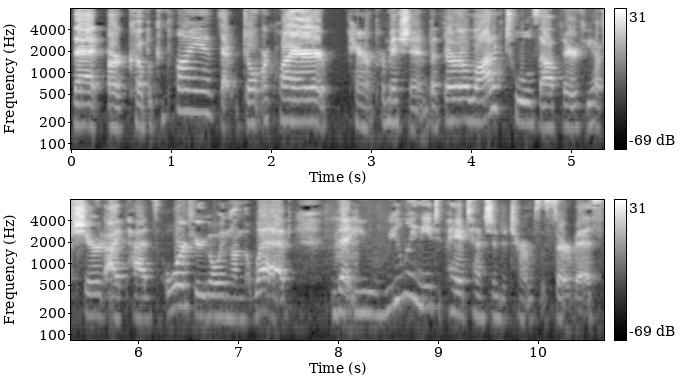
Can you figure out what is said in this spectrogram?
that are COPPA compliant, that don't require parent permission. But there are a lot of tools out there if you have shared iPads or if you're going on the web that you really need to pay attention to terms of service.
